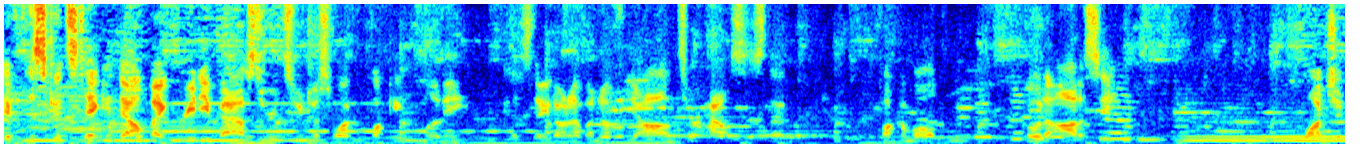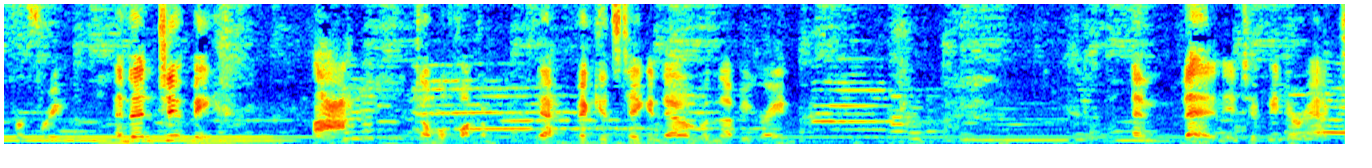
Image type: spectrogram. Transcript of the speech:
if this gets taken down by greedy bastards who just want fucking money because they don't have enough yachts or houses, then fuck them all. Go to Odysee, watch it for free, and then tip me. Ah, double fuck them. Yeah, if it gets taken down, wouldn't that be great? And then it me direct.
